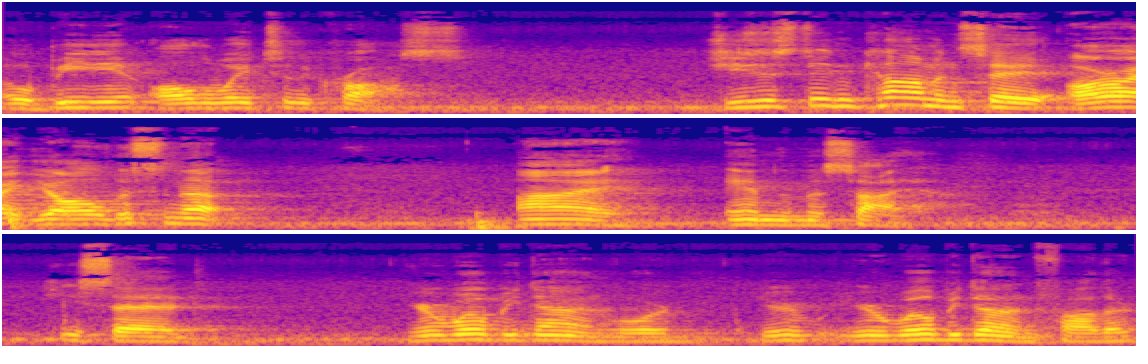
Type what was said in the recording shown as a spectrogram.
obedient all the way to the cross. Jesus didn't come and say, All right, y'all, listen up. I am the Messiah. He said, Your will be done, Lord. Your, your will be done, Father.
